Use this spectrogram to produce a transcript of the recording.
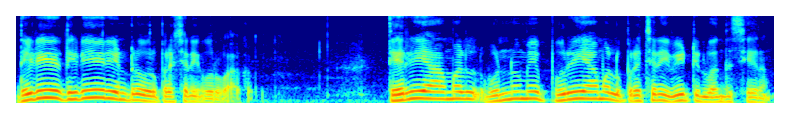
திடீர் திடீர் என்று ஒரு பிரச்சனை உருவாகும். தெரியாமல் ஒன்றுமே புரியாமல் ஒரு பிரச்சனை வீட்டில் வந்து சேரும்.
